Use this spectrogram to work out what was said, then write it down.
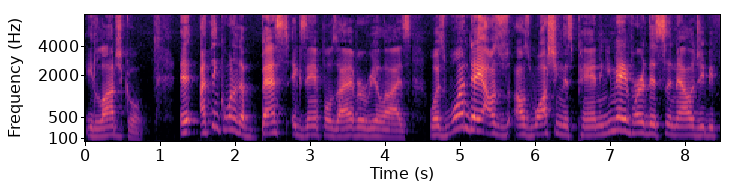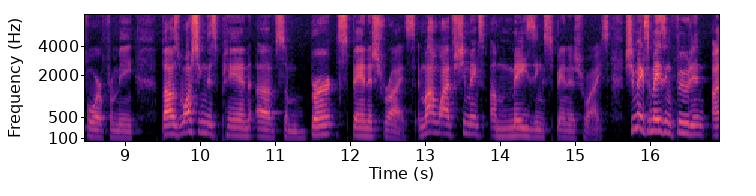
illogical. It, I think one of the best examples I ever realized was one day I was I was washing this pan, and you may have heard this analogy before from me, but I was washing this pan of some burnt Spanish rice. And my wife, she makes amazing Spanish rice. She makes amazing food in uh,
